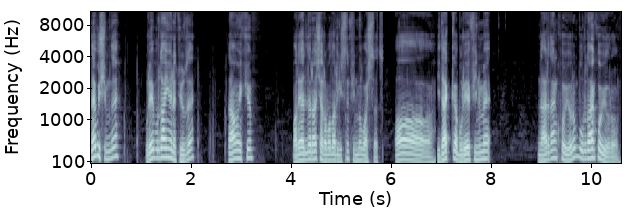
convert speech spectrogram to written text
Ne bu şimdi? Burayı buradan yönetiyoruz he. Selamünaleyküm. Bariyerleri aç arabalar girsin filmi başlat. Aa, bir dakika buraya filmi nereden koyuyorum? Buradan koyuyorum.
